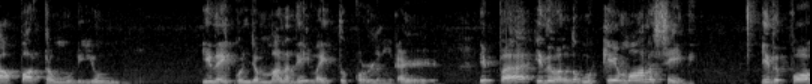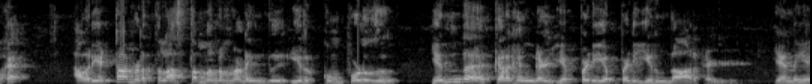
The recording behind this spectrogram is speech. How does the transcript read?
காப்பாற்ற முடியும். இதை கொஞ்சம் மனதில் வைத்து கொள்ளுங்கள். இப்போ இது வந்து முக்கியமான செய்தி. இது போக அவர் எட்டாம் இடத்தில் அஸ்தமனம் அடைந்து இருக்கும் பொழுது எந்த கிரகங்கள் எப்படி எப்படி இருந்தார்கள்? ஏனைய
